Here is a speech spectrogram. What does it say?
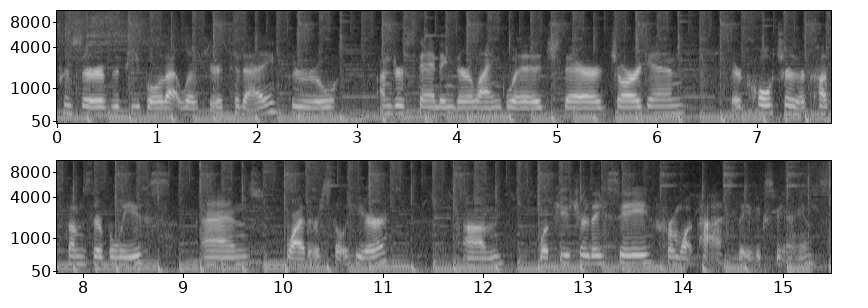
preserve the people that live here today through understanding their language, their jargon, their culture, their customs, their beliefs, and why they're still here, um, what future they see from what past they've experienced.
